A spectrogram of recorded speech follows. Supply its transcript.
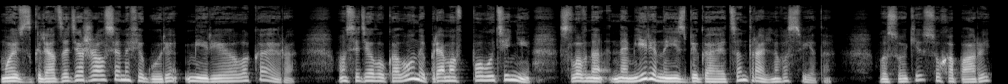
мой взгляд задержался на фигуре Мириэла Кайра. Он сидел у колонны прямо в полутени, словно намеренно избегая центрального света. Высокий, сухопарый,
